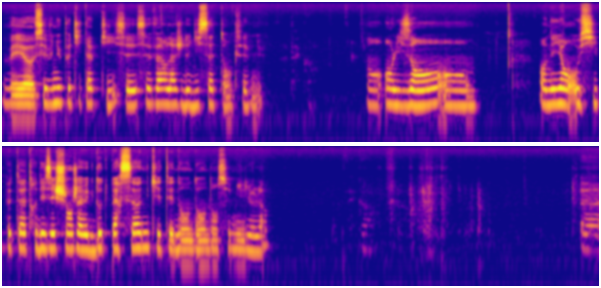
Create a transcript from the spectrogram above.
Mais euh, c'est venu petit à petit. C'est c'est vers l'âge de 17 ans que c'est venu. D'accord. En, en lisant, en, en ayant aussi peut-être des échanges avec d'autres personnes qui étaient dans, dans, dans ce milieu-là. D'accord. Euh,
